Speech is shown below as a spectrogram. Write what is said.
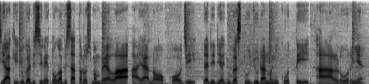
Chiaki juga di sini tuh nggak bisa terus membela Ayano Koji, jadi dia juga setuju dan mengikuti alurnya.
